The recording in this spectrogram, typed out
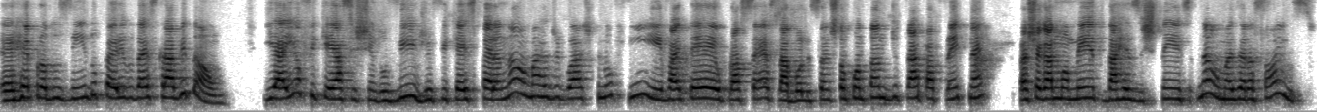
é, reproduzindo o período da escravidão. E aí eu fiquei assistindo o vídeo e fiquei esperando, não, mas eu digo, acho que no fim vai ter o processo da abolição, estão contando de trás para frente, né? Para chegar no momento da resistência. Não, mas era só isso.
